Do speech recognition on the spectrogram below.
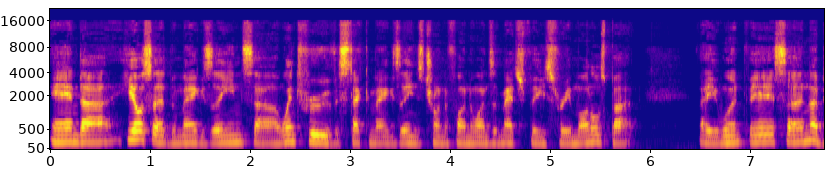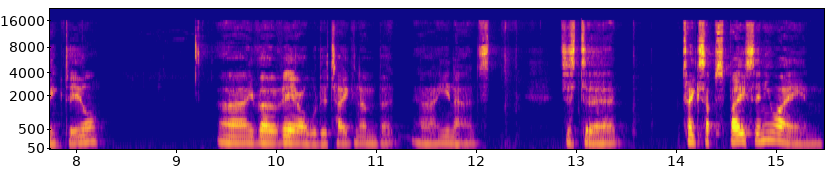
And uh, he also had the magazines. I uh, went through the stack of magazines trying to find the ones that match these three models, but they weren't there, so no big deal. Uh, if they were there, I would have taken them, but uh, you know, it's just uh, takes up space anyway, and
